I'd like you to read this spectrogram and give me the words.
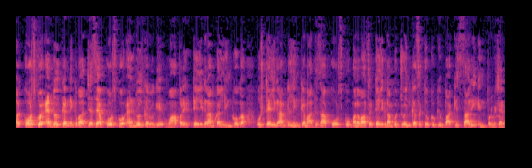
और कोर्स को एनरोल करने के बाद, जैसे आप कोर्स को एनरोल करोगे, वहाँ पर एक टेलीग्राम का लिंक होगा। उस टेलीग्राम के लिंक के माध्यम से आप कोर्स को मतलब वहाँ से टेलीग्राम को ज्वाइन कर सकते हो, क्योंकि बाकी सारी इन्फॉर्मेशन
